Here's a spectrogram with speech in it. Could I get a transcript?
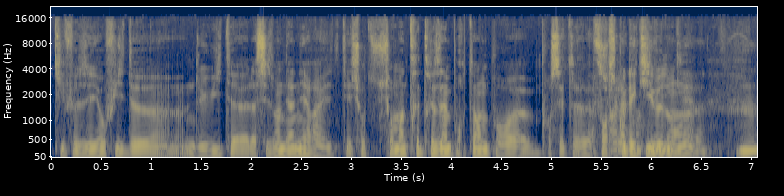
qui, faisait office de, de 8 euh, la saison dernière, était sur- sûrement très très important pour, pour cette force collective dont, euh, Mm.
